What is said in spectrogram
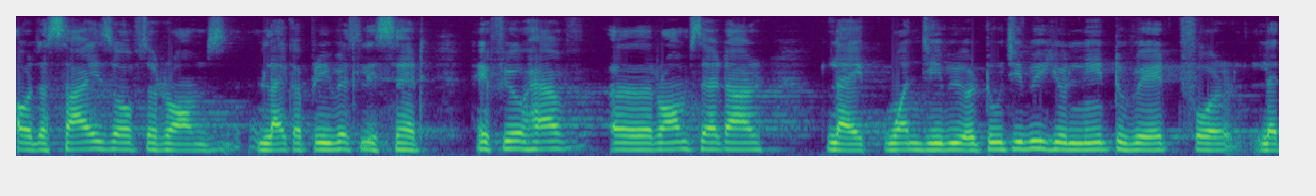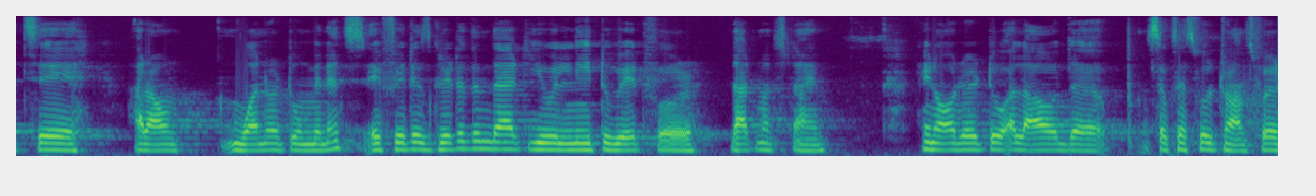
or the size of the ROMs. Like I previously said if you have uh, ROMs that are like 1 GB or 2 GB you'll need to wait for let's say around one or two minutes. If it is greater than that you will need to wait for that much time in order to allow the successful transfer.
